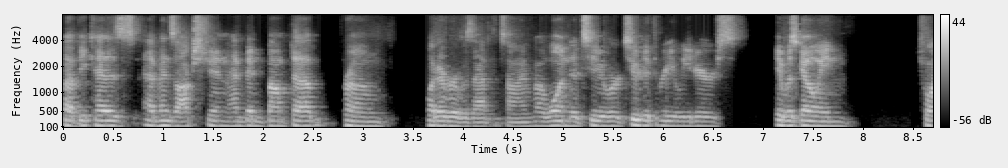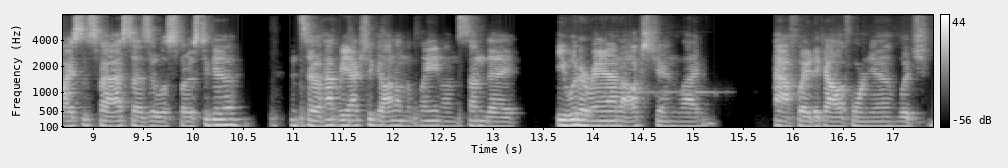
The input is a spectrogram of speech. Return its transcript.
but because Evan's oxygen had been bumped up from whatever it was at the time, a one to two or two to three liters, it was going twice as fast as it was supposed to go. And so had we actually got on the plane on Sunday, he would have ran out of oxygen like halfway to California, which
